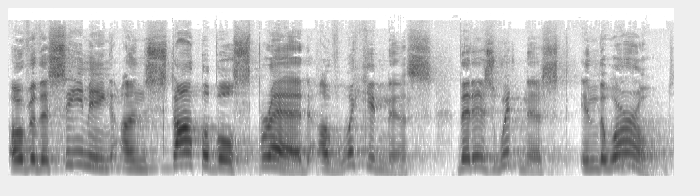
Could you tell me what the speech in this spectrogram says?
over the seeming unstoppable spread of wickedness that is witnessed in the world.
